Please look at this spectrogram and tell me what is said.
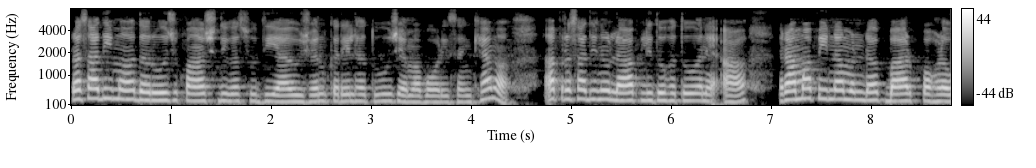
પ્રસાદીમાં દરરોજ પાંચ દિવસ સુધી આયોજન કરેલ હતું, જેમાં બોડી સંખ્યામાં આ પ્રસાદીનો લાભ લીધો હતો અને આ રામાપીરના મંડપ બાર પહોળો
